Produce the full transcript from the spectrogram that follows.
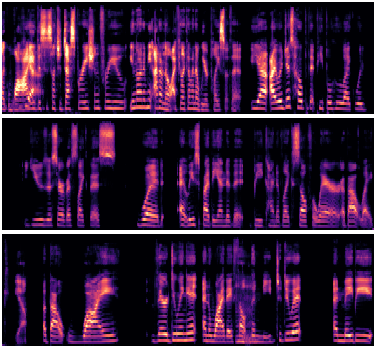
like why Yeah. this is such a desperation for you? You know what I mean? I don't know. I feel like I'm in a weird place with it. Yeah, I would just hope that people who like would use a service like this would at least by the end of it be kind of like self-aware about like Yeah. about why they're doing it and why they felt Mhm. the need to do it and maybe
